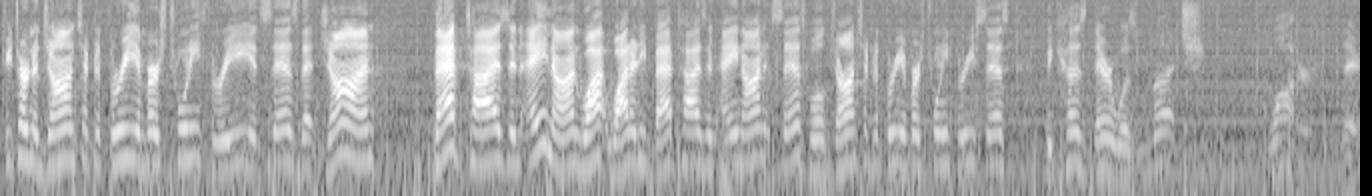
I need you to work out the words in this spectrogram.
If you turn to John chapter 3 and verse 23, it says that John baptized in Aenon. Why, why did he baptize in Aenon? It says, well, John chapter 3 and verse 23 says, because there was much water there.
